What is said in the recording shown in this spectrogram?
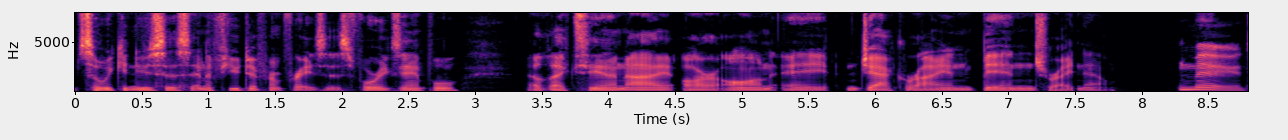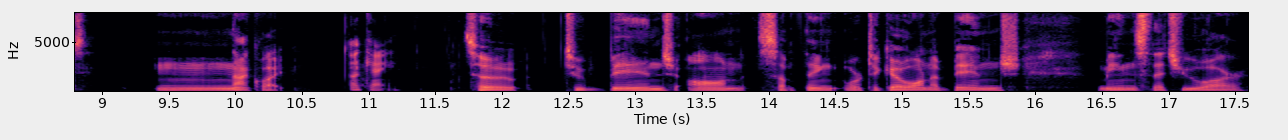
So we can use this in a few different phrases. For example, Alexia and I are on a Jack Ryan binge right now. mood Mm, not quite. okay So to binge on something or to go on a binge means that you are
